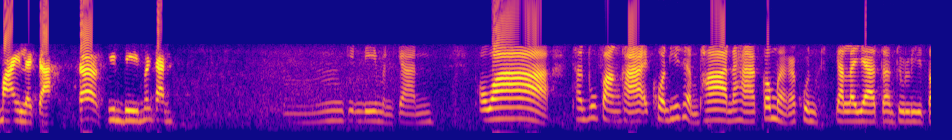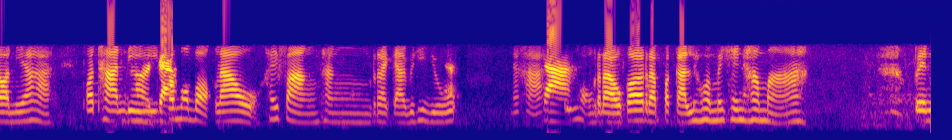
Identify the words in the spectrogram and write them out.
ไม่เลยจ้ะก็กินดีเหมือนกันอืม กินดีเหมือนกัน เพราะว่าท่านผู้ฟังคะไอ้คนที่สัมภาษณ์นะคะ ก็เหมือนกับคุณกัลยาจันจุรีตอนเนี้ยค่ะ พอทานดีอ่าจ้ะก็มาบอกเล่าให้ฟังทางรายการวิทยุนะคะจ้ะซึ่งของเราก็รับประกันเลยว่าไม่ใช่หน้าม้าเป็น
